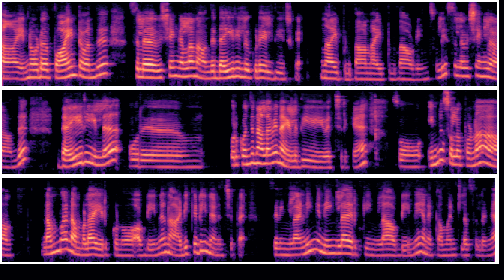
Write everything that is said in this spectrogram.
நான் என்னோட பாயிண்ட்டை வந்து சில விஷயங்கள்லாம் நான் வந்து டைரியில கூட எழுதி வச்சுக்கேன் நான் இப்படிதான் நான் இப்படிதான் அப்படின்னு சொல்லி சில விஷயங்களை நான் வந்து டைரியில ஒரு ஒரு கொஞ்ச நாளாவே நான் எழுதி வச்சிருக்கேன். ஸோ இன்னும் சொல்லப்போனா நம்ம நம்மளா இருக்கணும் அப்படின்னு நான் அடிக்கடி நினைச்சுப்பேன். சரிங்களா? நீங்க நீங்களா இருக்கீங்களா அப்படின்னு எனக்கு கமெண்ட்ல சொல்லுங்க.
